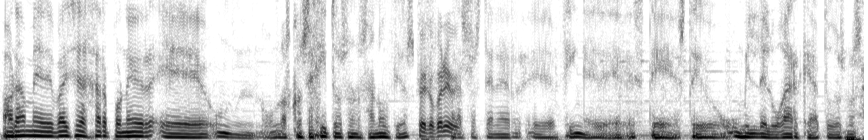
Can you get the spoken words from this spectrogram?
Ahora me vais a dejar poner eh, un- unos consejitos, unos anuncios para sostener, eh, en fin, este, este humilde lugar que a todos nos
